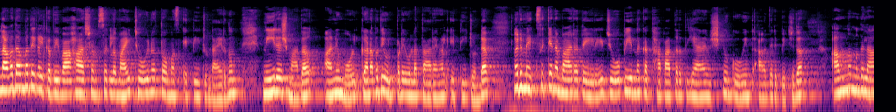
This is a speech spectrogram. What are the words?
നവദമ്പതികൾക്ക് വിവാഹാശംസകളുമായി ടോവിനോ തോമസ് എത്തിയിട്ടുണ്ടായിരുന്നു. നീരജ് മാധവ് അനുമോൾ ഗണപതി ഉൾപ്പെടെയുള്ള താരങ്ങൾ എത്തിയിട്ടുണ്ട്. ഒരു മെക്സിക്കൻ ഭാരതയിലെ ജോബി എന്ന കഥാപാത്രത്തെയാണ് വിഷ്ണു ഗോവിന്ദ് അവതരിപ്പിച്ചത്. അന്ന് മുതൽ ആ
